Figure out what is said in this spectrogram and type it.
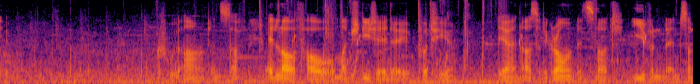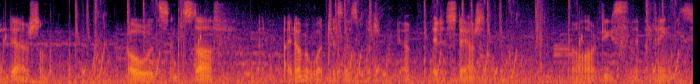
Yep. Cool art and stuff. I love how much detail they put here. Yeah, and also the ground, it's not even and some there are some holes and stuff. And I don't know what this is, but yeah, it is stairs. Or these th things.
